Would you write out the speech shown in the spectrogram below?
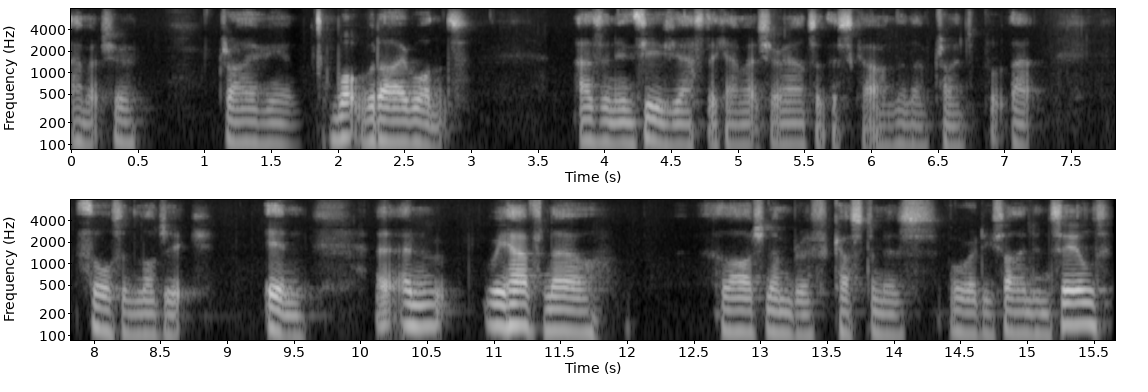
amateur driving and what would I want as an enthusiastic amateur out of this car and then I've tried to put that thought and logic in and we have now a large number of customers already signed and sealed.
